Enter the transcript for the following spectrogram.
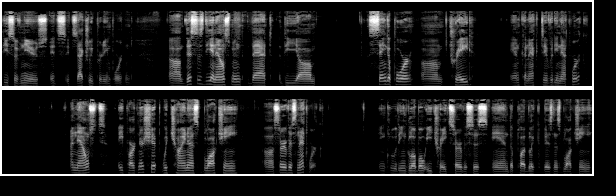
piece of news. It's it's actually pretty important. Um, this is the announcement that the um, Singapore um, Trade and Connectivity Network announced a partnership with China's blockchain uh, service network, including global e trade services and the public business blockchain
